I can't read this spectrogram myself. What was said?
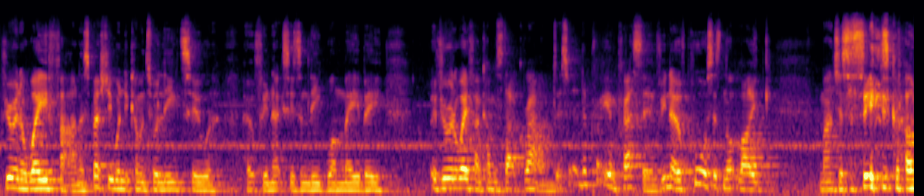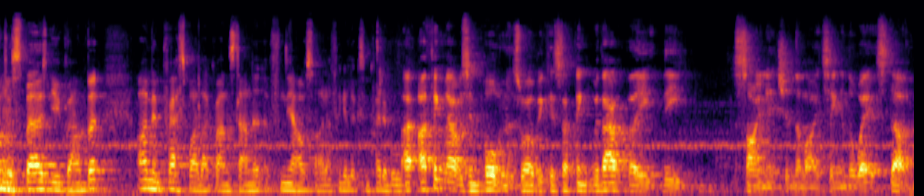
if you're an away fan, especially when you come into a League Two and hopefully next season League One maybe, if you're an away fan coming to that ground, it's they're pretty impressive. You know, of course, it's not like Manchester City's ground or Mm. Spurs' new ground, but I'm impressed by that grandstand from the outside. I think it looks incredible. I, I think that was important as well because I think without the, the signage and the lighting and the way it's done,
